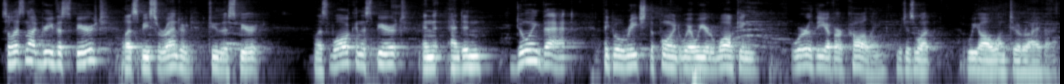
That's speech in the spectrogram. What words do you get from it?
So let's not grieve the Spirit. Let's be surrendered to the Spirit. Let's walk in the Spirit. And, and in doing that, I think we'll reach the point where we are walking worthy of our calling, which is what we all want to arrive at.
